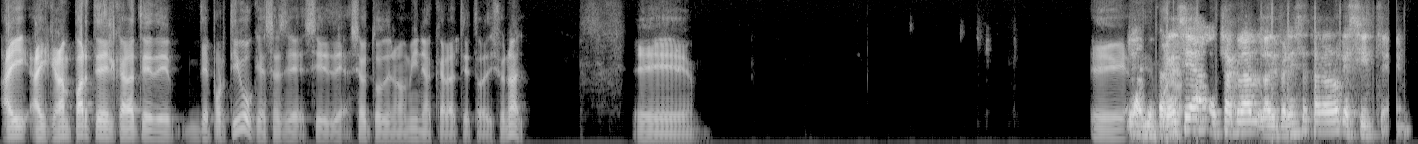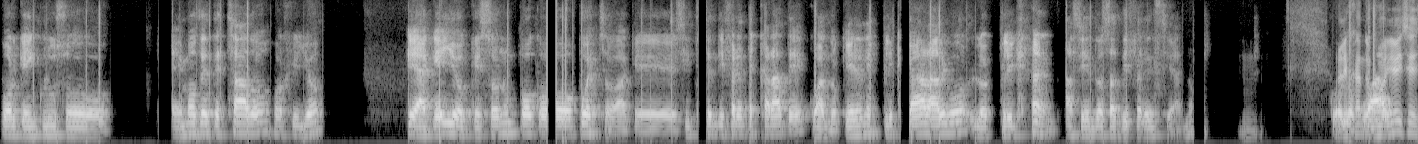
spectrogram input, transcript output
Hay, hay, gran parte del karate deportivo que se, se, autodenomina karate tradicional. Eh, la, diferencia está claro, la diferencia está claro que existe, porque incluso hemos detectado, Jorge y yo, que aquellos que son un poco opuestos a que existen diferentes karates, cuando quieren explicar algo, lo explican haciendo esas diferencias, ¿no? Mm. Alejandro dice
